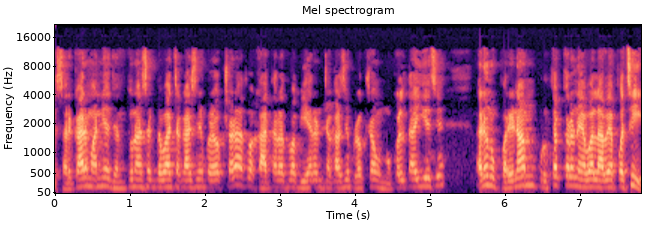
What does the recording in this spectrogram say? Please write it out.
સરકાર માન્ય જંતુનાશક દવા ચકાસણી પ્રયોગશાળા અથવા ખાતર અથવા બિયારણ ચકાસણી પ્રયોગશાળામાં મોકલતા આવીએ છીએ અને એનું પરિણામ પૃથક્કરણ અહેવાલ આવ્યા પછી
